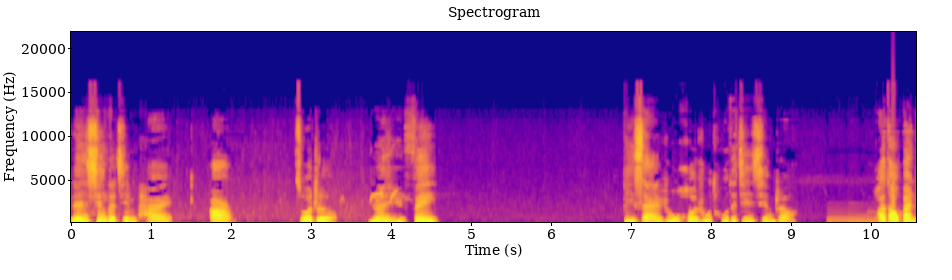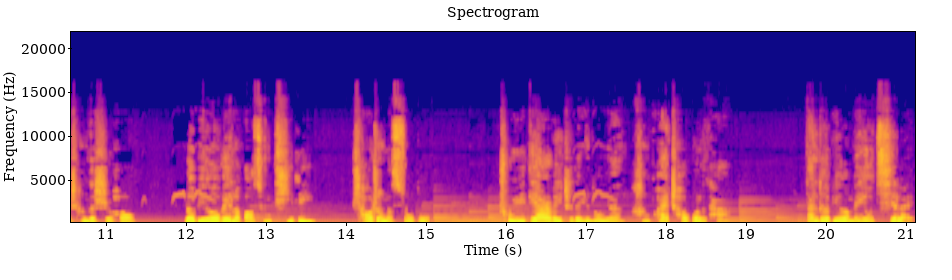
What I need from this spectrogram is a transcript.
人性的金牌二，作者袁宇飞。比赛如火如荼的进行着，滑到半程的时候，勒比厄为了保存体力，调整了速度。处于第二位置的运动员很快超过了他，但勒比厄没有气馁，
